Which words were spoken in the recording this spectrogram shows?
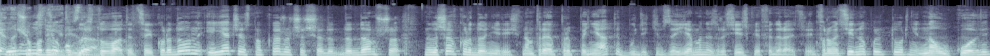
є на що повністю подивитись, да. облаштувати цей кордон. І я, чесно кажучи, ще додам, що не лише в кордоні річ, нам треба припиняти будь-які взаємини з Російською Федерацією. Інформаційно-культурні, наукові,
